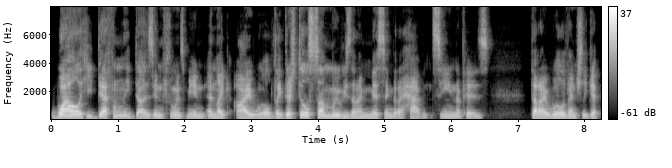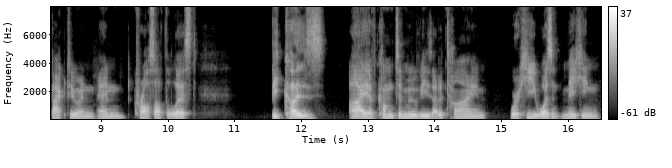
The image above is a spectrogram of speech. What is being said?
while he definitely does influence me and, and like I will like there's still some movies that I'm missing that I haven't seen of his that I will eventually get back to and and cross off the list because I have come to movies at a time where he wasn't making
